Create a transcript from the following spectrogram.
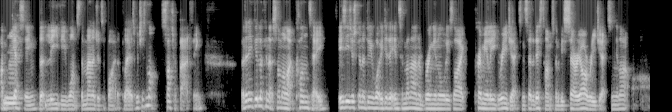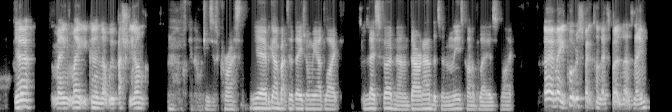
I'm Mm. guessing that Levy wants the manager to buy the players, which is not such a bad thing. But then if you're looking at someone like Conte, is he just going to do what he did at Inter Milan and bring in all these like Premier League rejects instead of this time it's going to be Serie A rejects? And you're like, oh, Yeah, mate, mate, you can end up with Ashley Young. fucking hell, Jesus Christ. Yeah, we're going back to the days when we had like Les Ferdinand and Darren Anderton and these kind of players. Like, Hey, mate, put respect on Les Ferdinand's name.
